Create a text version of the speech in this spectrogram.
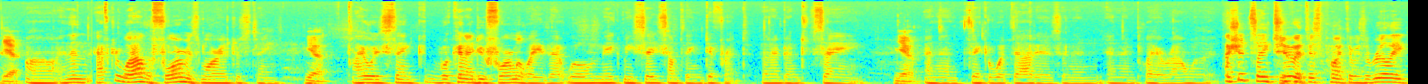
Yeah. Uh, and then after a while, the form is more interesting. Yeah. I always think, what can I do formally that will make me say something different than I've been saying? Yeah. and then think of what that is and then and then play around with it. I should say too Yeah. at this point there was a really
